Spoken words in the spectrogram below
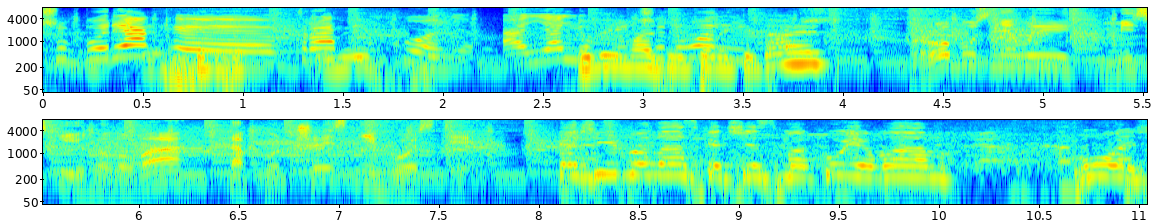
щоб буряк е, втратив колір. А я люблю червоний борщ. Пробу зняли міський голова та почесні гості. Скажіть, будь ласка, чи смакує вам борщ?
